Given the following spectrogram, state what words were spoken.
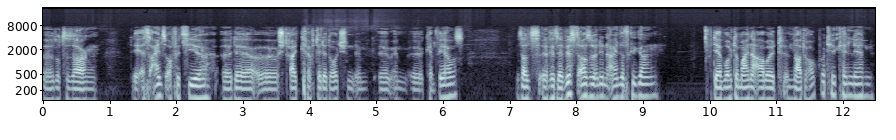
äh, sozusagen der S1-Offizier äh, der Streitkräfte der Deutschen im, im Camp Wehrhaus. Ist als Reservist also in den Einsatz gegangen. Der wollte meine Arbeit im NATO-Hauptquartier kennenlernen,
